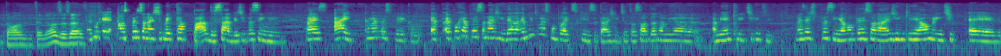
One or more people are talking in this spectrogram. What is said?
Então, entendeu? Às vezes é. É porque é uns personagens meio tapados, sabe? Tipo assim. Mas, ai, como é que eu explico? É, é porque a personagem dela é muito mais complexo que isso, tá, gente? Eu tô só dando a minha, a minha crítica aqui. Mas é tipo assim, é uma personagem que realmente é,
